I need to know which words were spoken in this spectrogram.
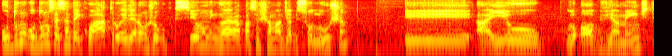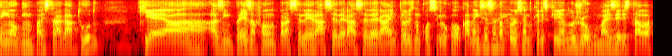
o, Doom, o Doom 64, ele era um jogo que, se eu não me engano, era pra ser chamado de Absolution. E aí, o, obviamente, tem alguém para estragar tudo que é a, as empresas falando para acelerar, acelerar, acelerar, então eles não conseguiram colocar nem 60% que eles queriam no jogo, mas ele estava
